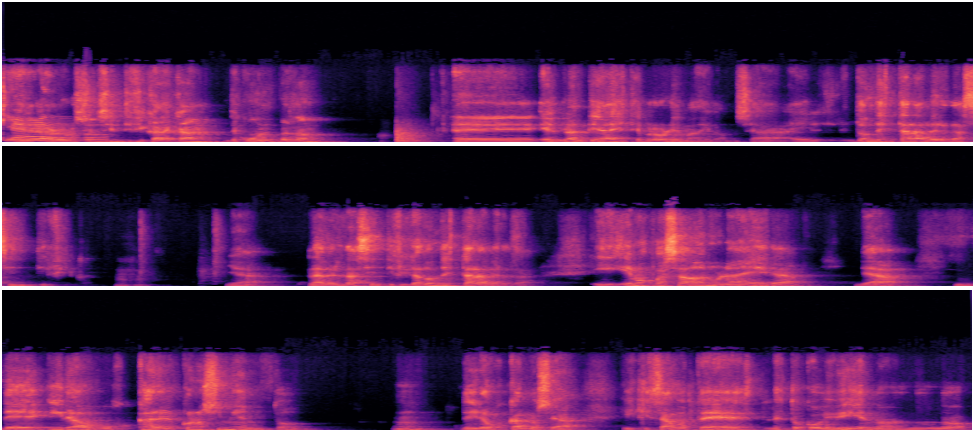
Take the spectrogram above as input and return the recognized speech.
en la Revolución Científica de, Kant, de Kuhn, perdón, eh, él plantea este problema, digamos, o sea, ¿dónde está la verdad científica? ¿Ya? La verdad científica, ¿dónde está la verdad? Y hemos pasado en una era, ¿ya? De ir a buscar el conocimiento de ir a buscarlo, o sea, y quizás a ustedes les tocó vivir, no, no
